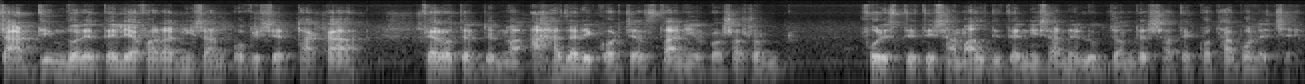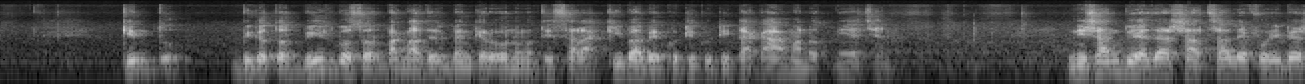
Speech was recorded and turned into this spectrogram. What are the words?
চার দিন ধরে তেলিয়াপাড়া নিশান অফিসের টাকা ফেরতের জন্য আহাজারি করছেন স্থানীয় প্রশাসন। পরিস্থিতি সামাল দিতে নিশানের লোকজনদের সাথে কথা বলেছে। কিন্তু বিগত বিশ বছর বাংলাদেশ ব্যাংকের অনুমতি ছাড়া কীভাবে কোটি কোটি টাকা আমানত নিয়েছেন? নিশান দুই হাজার সাত সালে পরিবেশ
